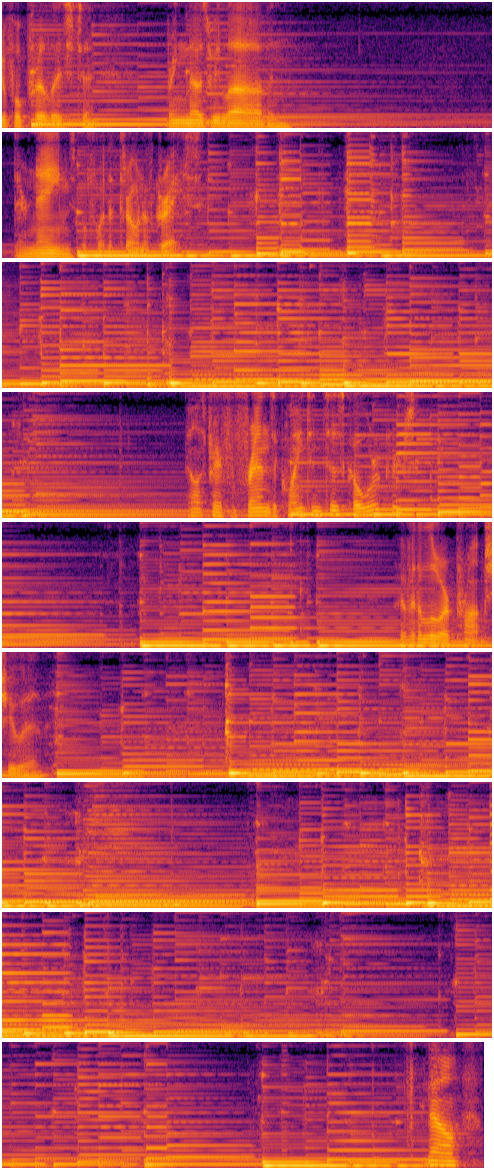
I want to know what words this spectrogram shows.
Beautiful privilege to bring those we love and their names before the throne of grace. Now let's pray for friends, acquaintances, coworkers. Whoever the Lord prompts you with.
